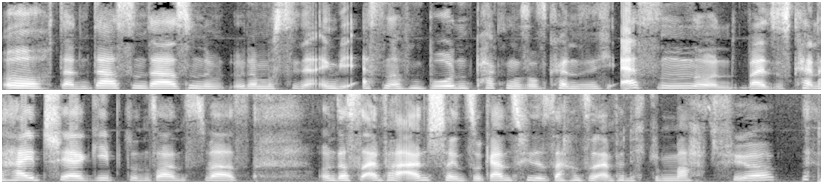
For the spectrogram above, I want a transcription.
oh, dann das und das und oder musst du ihnen irgendwie Essen auf den Boden packen, sonst können sie nicht essen und weil es kein Highchair gibt und sonst was. Und das ist einfach anstrengend. So ganz viele Sachen sind einfach nicht gemacht für,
